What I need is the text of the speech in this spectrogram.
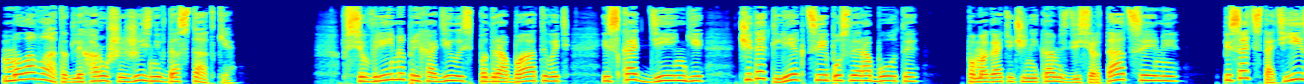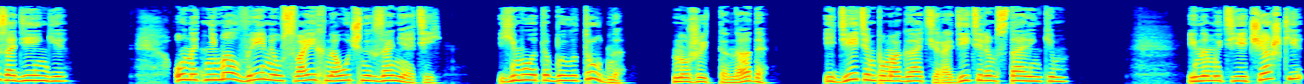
Маловато для хорошей жизни в достатке. Все время приходилось подрабатывать, искать деньги, читать лекции после работы, помогать ученикам с диссертациями, писать статьи за деньги. Он отнимал время у своих научных занятий. Ему это было трудно, но жить-то надо. И детям помогать, и родителям стареньким. И на мытье чашки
